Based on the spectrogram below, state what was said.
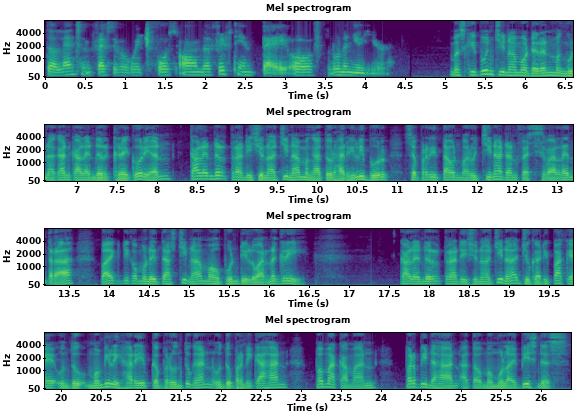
the Lantern Festival, which falls on the 15th day of Lunar New Year. Meskipun Cina modern menggunakan kalender Gregorian, kalender tradisional Cina mengatur hari libur seperti Tahun Baru Cina dan Festival Lentera, baik di komunitas Cina maupun di luar negeri. Kalender tradisional Cina juga dipakai untuk memilih hari keberuntungan untuk pernikahan, pemakaman, perpindahan atau memulai bisnis.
